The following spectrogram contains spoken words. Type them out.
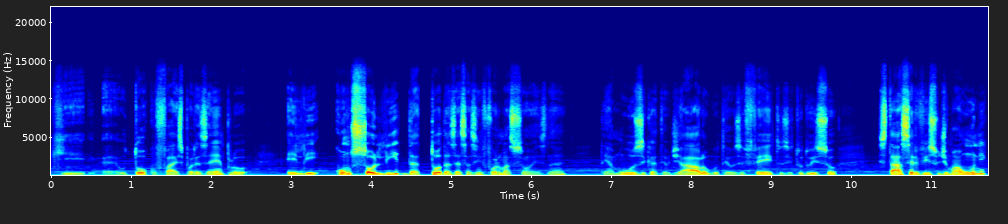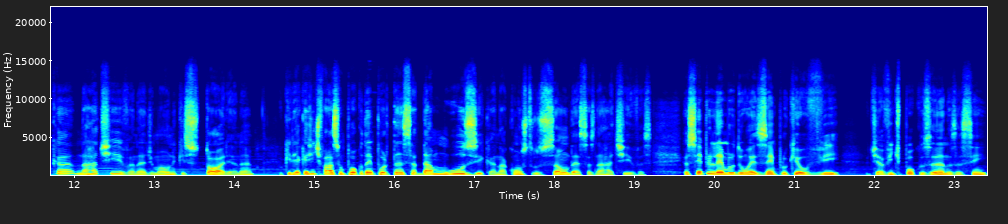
que é, o Toco faz, por exemplo, ele consolida todas essas informações, né? Tem a música, tem o diálogo, tem os efeitos e tudo isso está a serviço de uma única narrativa, né? De uma única história, né? Eu queria que a gente falasse um pouco da importância da música na construção dessas narrativas. Eu sempre lembro de um exemplo que eu vi, eu tinha vinte e poucos anos, assim,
